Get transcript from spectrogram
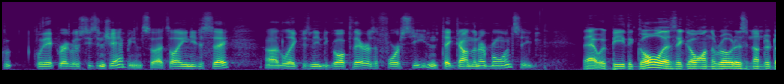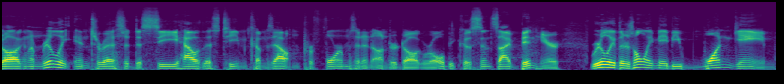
Gl- GLIAC regular season champions. So that's all you need to say. Uh, the Lakers need to go up there as a four seed and take down the number one seed. That would be the goal as they go on the road as an underdog, and I'm really interested to see how this team comes out and performs in an underdog role because since I've been here, really there's only maybe one game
